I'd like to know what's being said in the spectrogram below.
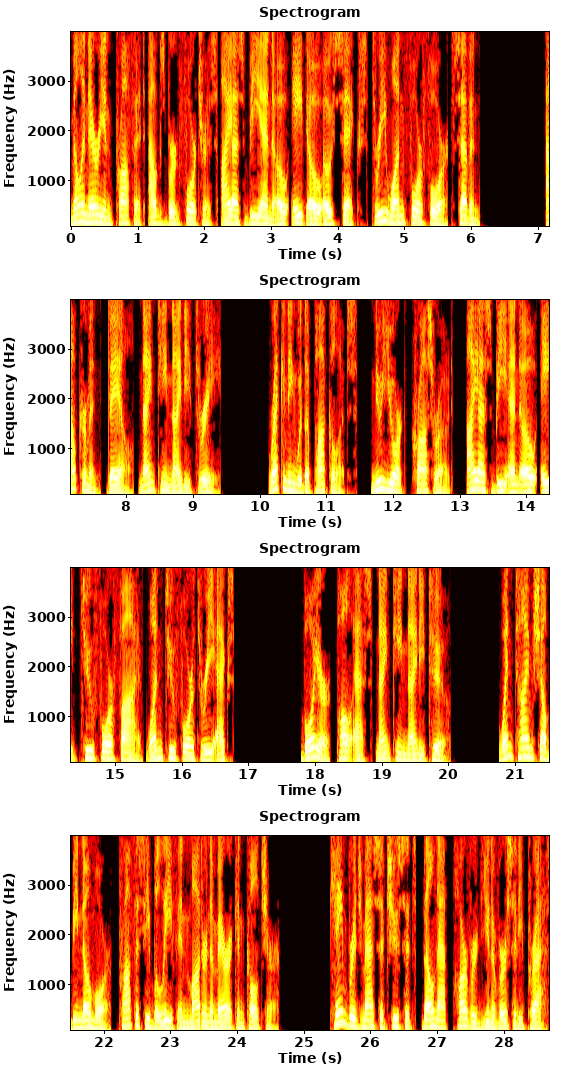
Millenarian Prophet Augsburg Fortress ISBN 0-8006-3144-7 Aukerman, Dale, 1993. Reckoning with Apocalypse. New York, Crossroad. ISBN 0-8245-1243-X Boyer, Paul S. 1992. When Time Shall Be No More, Prophecy Belief in Modern American Culture. Cambridge, Massachusetts, Belknap, Harvard University Press.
